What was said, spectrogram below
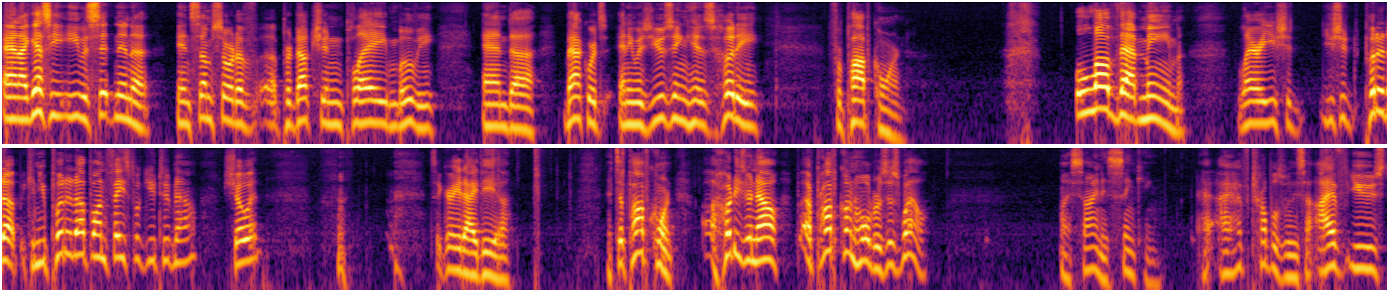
and I guess he, he was sitting in a in some sort of uh, production play movie, and uh, backwards, and he was using his hoodie for popcorn. Love that meme, Larry. You should you should put it up. Can you put it up on Facebook, YouTube now? Show it. it's a great idea. It's a popcorn. Uh, hoodies are now uh, popcorn holders as well. My sign is sinking. I- I have troubles with these. I've used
